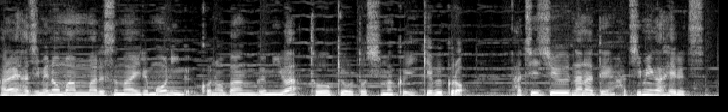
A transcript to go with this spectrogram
洗い始めのまんまるスマイルモーニング。この番組は東京豊島区池袋 87.8MHz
